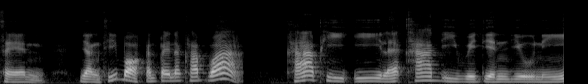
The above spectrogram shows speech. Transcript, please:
7.73%อย่างที่บอกกันไปนะครับว่า ค่า PE และค่า Dividend Yield นี้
